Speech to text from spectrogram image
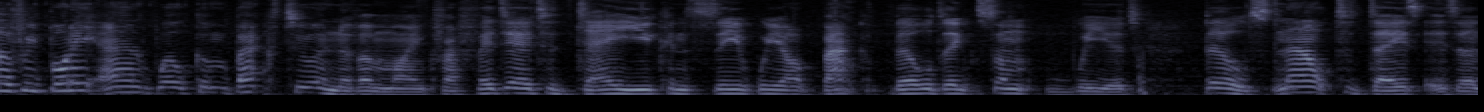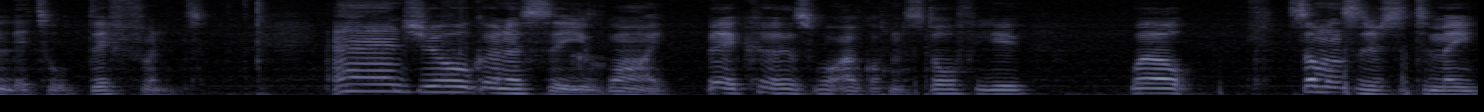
Hello everybody and welcome back to another Minecraft video. Today you can see we are back building some weird builds. Now today's is a little different. And you're gonna see why. Because what I've got in store for you, well, someone suggested to me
